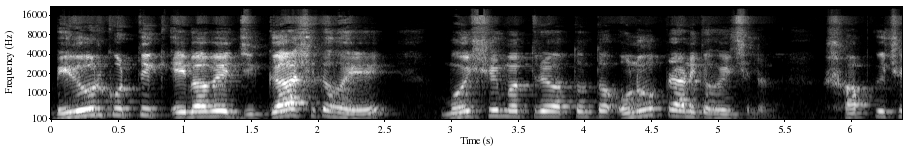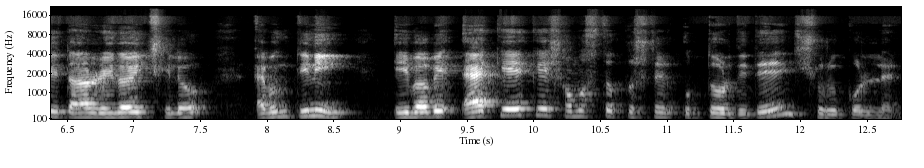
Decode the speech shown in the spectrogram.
বিদুর কর্তৃক এইভাবে জিজ্ঞাসিত হয়ে মৈষীমত্রী অত্যন্ত অনুপ্রাণিত হয়েছিলেন। সব কিছুই তার হৃদয়ে ছিল এবং তিনি এইভাবে একে একে সমস্ত প্রশ্নের উত্তর দিতে শুরু করলেন।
